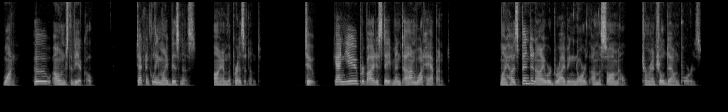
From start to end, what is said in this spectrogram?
1. Who owns the vehicle? technically my business. I am the president. Two, can you provide a statement on what happened? My husband and I were driving north on the sawmill, torrential downpours.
